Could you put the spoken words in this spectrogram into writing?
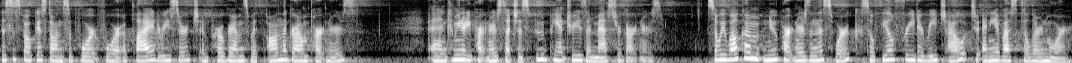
This is focused on support for applied research and programs with on the ground partners and community partners such as food pantries and master gardeners. So we welcome new partners in this work, so feel free to reach out to any of us to learn more.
